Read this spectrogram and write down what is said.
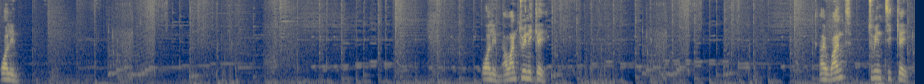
All in. All in. I want 20k. I want 20k.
